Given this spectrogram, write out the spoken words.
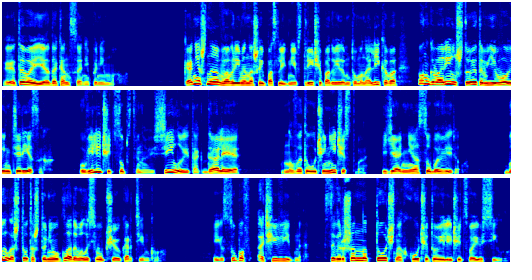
Этого я до конца не понимал. Конечно, во время нашей последней встречи под видом Туманаликова он говорил, что это в его интересах — увеличить собственную силу и так далее. Но в это ученичество я не особо верил. Было что-то, что не укладывалось в общую картинку. Юсупов, очевидно, совершенно точно хочет увеличить свою силу.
